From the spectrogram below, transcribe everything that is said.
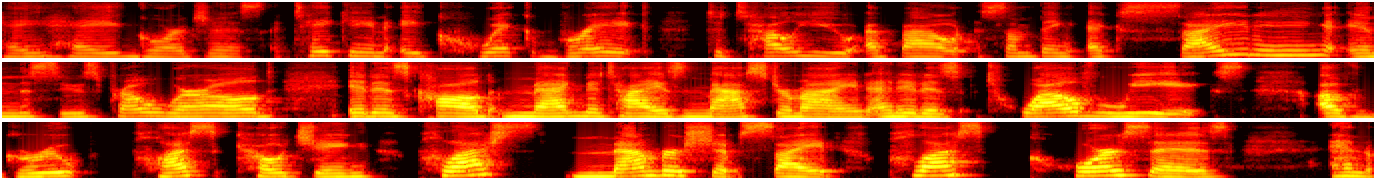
Hey, hey, gorgeous. Taking a quick break to tell you about something exciting in the Suze Pro world. It is called Magnetize Mastermind, and it is 12 weeks of group plus coaching plus membership site plus courses and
